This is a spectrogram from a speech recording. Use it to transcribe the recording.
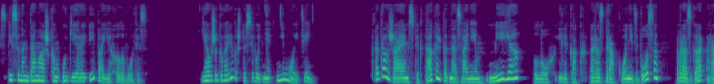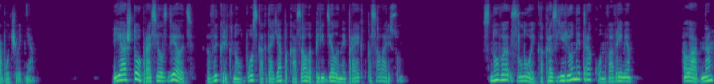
списанным домашкам у Геры и поехала в офис. Я уже говорила, что сегодня не мой день. Продолжаем спектакль под названием «Мия. Лох» или как «Раздраконить босса» в разгар рабочего дня. «Я что просил сделать?» — выкрикнул босс, когда я показала переделанный проект по Соларису. Снова злой, как разъяренный дракон во время... Ладно,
